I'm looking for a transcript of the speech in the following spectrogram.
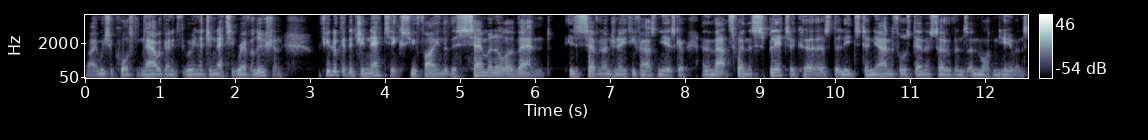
right? Which of course now we're going to, we're in a genetic revolution. If you look at the genetics, you find that the seminal event is 780,000 years ago, and that's when the split occurs that leads to Neanderthals, Denisovans, and modern humans.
